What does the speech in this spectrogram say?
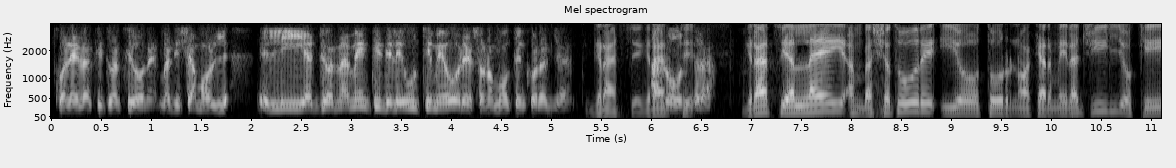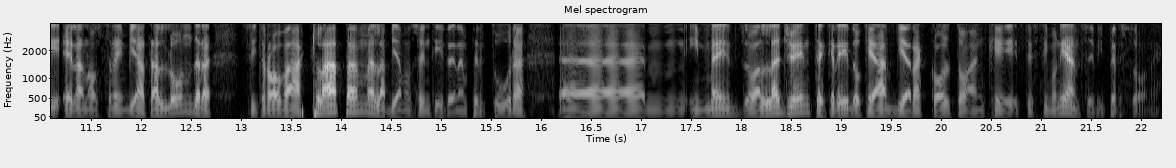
qual è la situazione, ma diciamo gli aggiornamenti delle ultime ore sono molto incoraggianti. Grazie, grazie. Grazie a lei, ambasciatore. Io torno a Carmela Giglio, che è la nostra inviata a Londra. Si trova a Clapham, l'abbiamo sentita in apertura eh, in mezzo alla gente. Credo che abbia raccolto anche testimonianze di persone.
